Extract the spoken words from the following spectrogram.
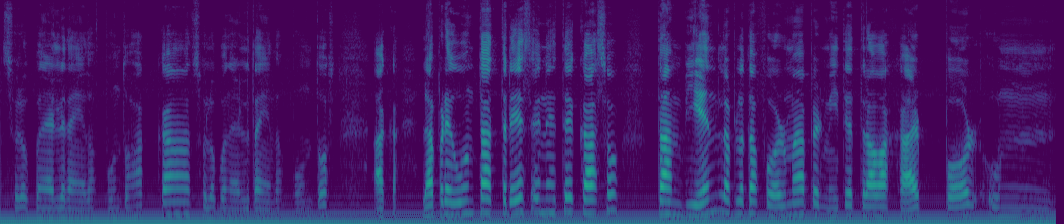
suelo ponerle también dos puntos acá, suelo ponerle también dos puntos acá. La pregunta 3 en este caso, también la plataforma permite trabajar por un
